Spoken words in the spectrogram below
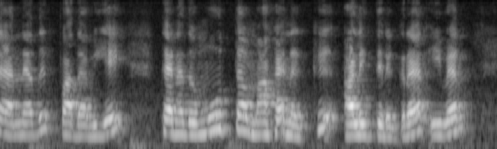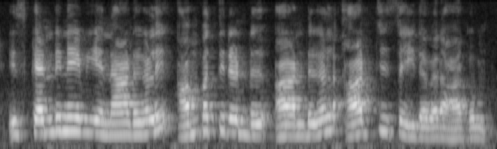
தனது பதவியை தனது மூத்த மகனுக்கு அளித்திருக்கிறார். இவர் ஸ்கண்டினேவிய நாடுகளை ஐம்பத்தி ரெண்டு ஆண்டுகள் ஆட்சி செய்தவர் ஆகும்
